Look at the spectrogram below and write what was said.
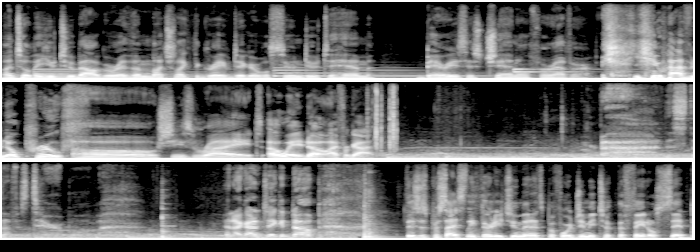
Until the YouTube algorithm, much like the Gravedigger will soon do to him, buries his channel forever. you have no proof. Oh, she's right. Oh, wait, no, I forgot. Ah, this stuff is terrible. And I gotta take a dump. This is precisely 32 minutes before Jimmy took the fatal sip.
